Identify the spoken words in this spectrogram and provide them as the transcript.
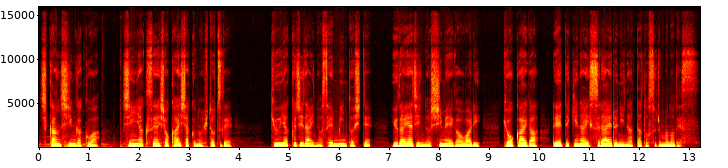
痴漢神学は、新約聖書解釈の一つで、旧約時代の先民としてユダヤ人の使命が終わり、教会が霊的なイスラエルになったとするものです。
